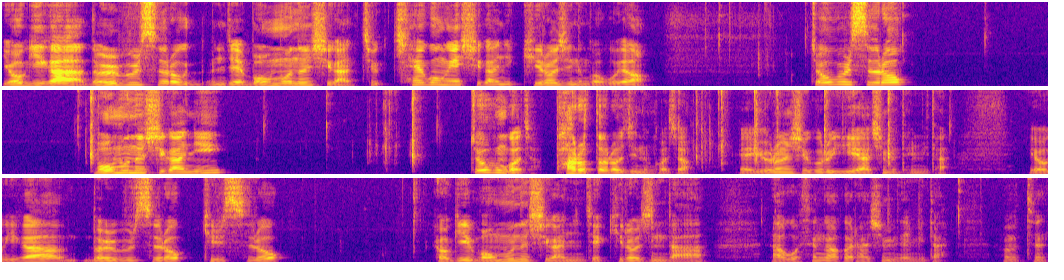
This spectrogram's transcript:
여기가 넓을수록 이제 머무는 시간, 즉 채공의 시간이 길어지는 거고요. 좁을수록 머무는 시간이 좁은 거죠. 바로 떨어지는 거죠. 예, 이런 식으로 이해하시면 됩니다. 여기가 넓을수록 길수록 여기 머무는 시간이 이제 길어진다 라고 생각을 하시면 됩니다. 아무튼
